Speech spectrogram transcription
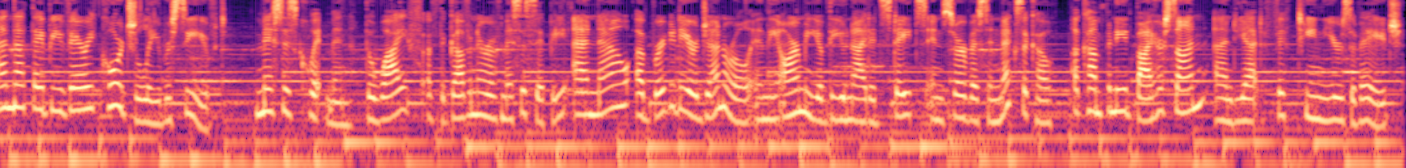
and that they be very cordially received. Mrs. Quitman, the wife of the governor of Mississippi and now a brigadier general in the Army of the United States in service in Mexico, accompanied by her son, and yet 15 years of age,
